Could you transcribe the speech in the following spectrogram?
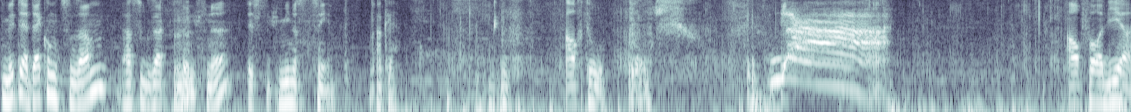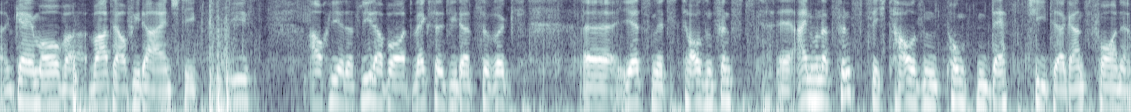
mit der Deckung zusammen, hast du gesagt 5, ne? Ist minus 10. Okay. Auch du. Ja! Auch vor dir. Game over. Warte auf Wiedereinstieg. Du siehst, auch hier das Leaderboard wechselt wieder zurück. Äh, jetzt mit 1050, äh, 150.000 Punkten Death Cheater ganz vorne.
